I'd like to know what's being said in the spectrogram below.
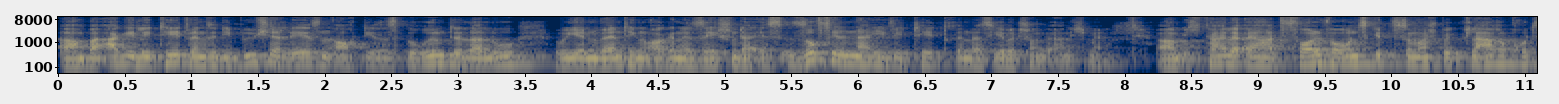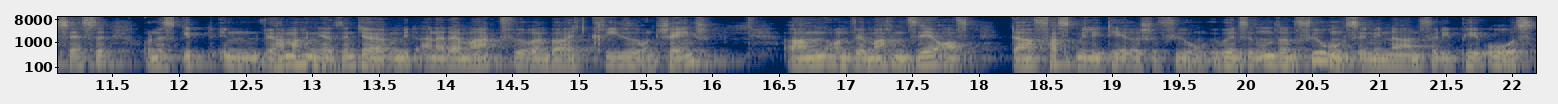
Ähm, bei Agilität, wenn Sie die Bücher lesen, auch dieses berühmte Lalou Reinventing Organization, da ist so viel Naivität drin, das hier wird schon gar nicht mehr. Ähm, ich teile Erhard voll. Bei uns gibt es zum Beispiel klare Prozesse und es gibt in, wir machen ja, sind ja mit einer der Marktführer im Bereich Krise und Change. Ähm, und wir machen sehr oft da fast militärische Führung. Übrigens in unseren Führungsseminaren für die POs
